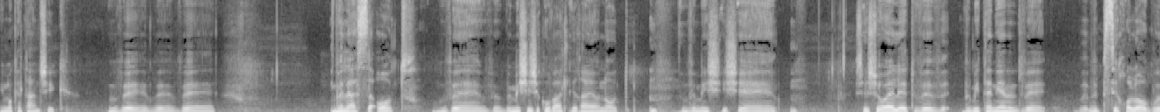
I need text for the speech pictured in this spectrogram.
עם הקטנצ'יק, ו- ו- ו- ולהסעות, ו- ו- ומישהי שקובעת לי רעיונות, ומישהי ש- ששואלת ו- ו- ומתעניינת, ו- ופסיכולוג,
